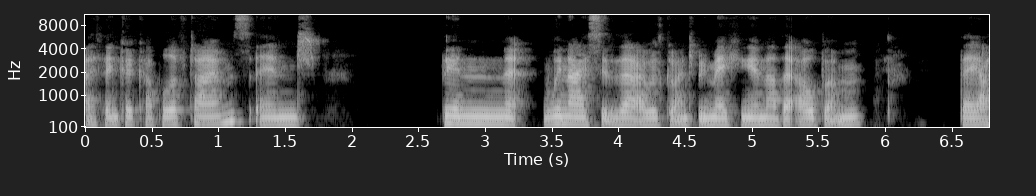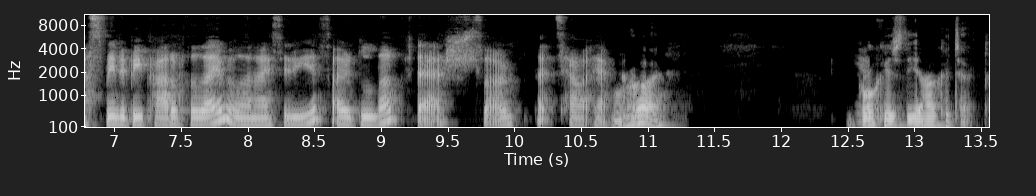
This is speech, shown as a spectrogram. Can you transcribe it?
I think a couple of times. And then when I said that I was going to be making another album they asked me to be part of the label. And I said yes I'd love that. So that's how it happened. Right. Brooke is the architect.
